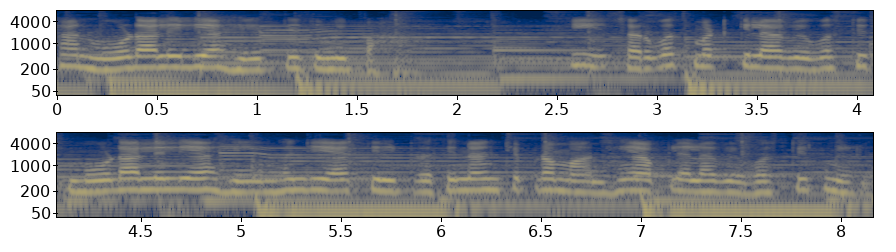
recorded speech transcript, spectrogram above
छान मोड आलेली आहे ते तुम्ही पहा. ही सर्वच मटकीला व्यवस्थित मोड आलेली आहे म्हणजे यातील प्रथिनांचे प्रमाण हे आपल्याला व्यवस्थित मिळेल.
